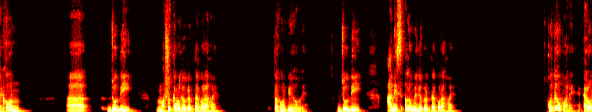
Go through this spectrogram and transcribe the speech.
এখন যদি মাসুদ কামালকেও গ্রেপ্তার করা হয় তখন কি হবে? যদি আনিস আলমগীরকে গ্রেপ্তার করা হয়? হতেও পারে, কারণ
